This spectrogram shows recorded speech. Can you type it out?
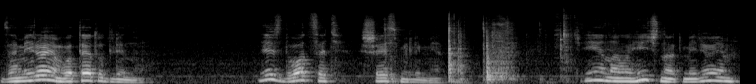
замеряем вот эту длину. Здесь 26 миллиметров. И аналогично отмеряем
